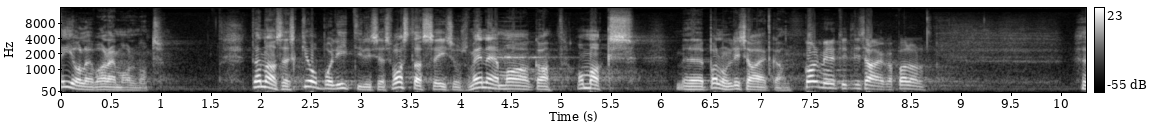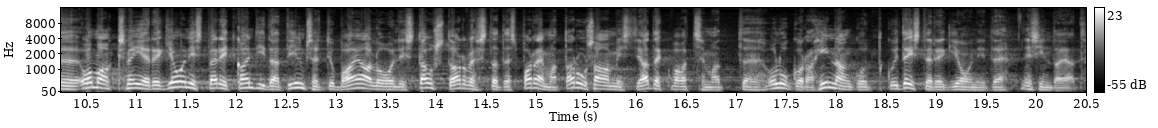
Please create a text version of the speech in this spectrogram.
ei ole varem olnud. Tänases geopoliitilises vastasseisus Venemaaga omaks... Palun lisaaega. Kolm minutit lisaaega, palun! Omaks meie regioonist pärit kandidaat ilmselt juba ajaloolist tausta arvestades paremat arusaamist ja adekvaatsemat olukorrahinnangut kui teiste regioonide esindajad.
